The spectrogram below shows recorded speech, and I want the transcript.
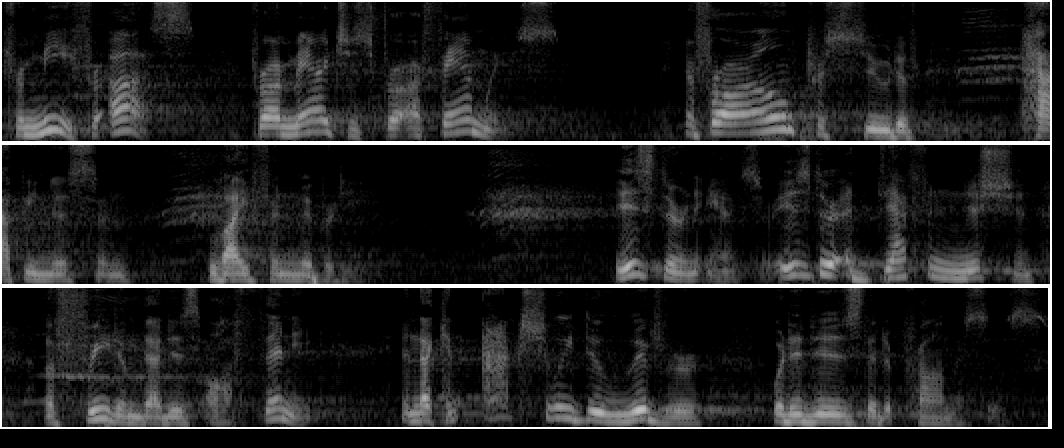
for me, for us, for our marriages, for our families, and for our own pursuit of happiness and life and liberty. Is there an answer? Is there a definition of freedom that is authentic and that can actually deliver what it is that it promises?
